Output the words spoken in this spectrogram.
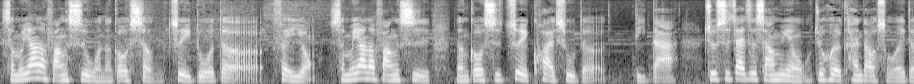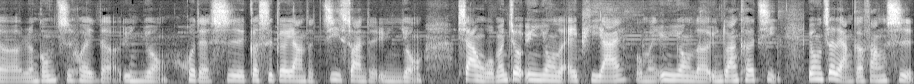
什么样的方式我能够省最多的费用？什么样的方式能够是最快速的抵达？”就是在这上面，我就会看到所谓的人工智慧的运用，或者是各式各样的计算的运用。像我们就运用了 API，我们运用了云端科技，用这两个方式，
